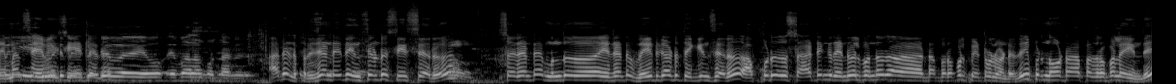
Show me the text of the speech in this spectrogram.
డిమాండ్స్ ఏమీ చేయట్లేదు. అదే అండి ప్రజెంట్ అయితే ఇన్సెంటివ్స్ తీశారు సో ఏంటంటే ముందు ఏంటంటే రేట్ కార్డు తగ్గించారు అప్పుడు స్టార్టింగ్ రెండు వేల పంతొమ్మిది డెబ్బై రూపాయలు పెట్రోల్ ఉండేది. ఇప్పుడు నూట పది రూపాయలు అయింది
